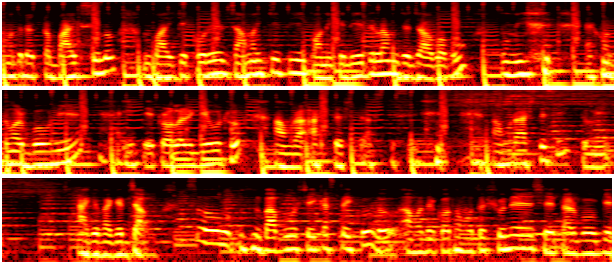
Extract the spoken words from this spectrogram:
আমাদের একটা বাইক ছিল। বাইকে করে জামাইকে দিয়ে কনেকে দিয়ে দিলাম যে, যাও বাবু, তুমি এখন তোমার বউ নিয়ে এই যে ট্রলারে গিয়ে ওঠো, আমরা আস্তে আস্তে, আসতেছি। আমরা আসতেছি, তুমি আগে ভাগে যাও। সো বাবু সেই কাজটাই করল। আমাদের কথা মতো শুনে সে তার বউকে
